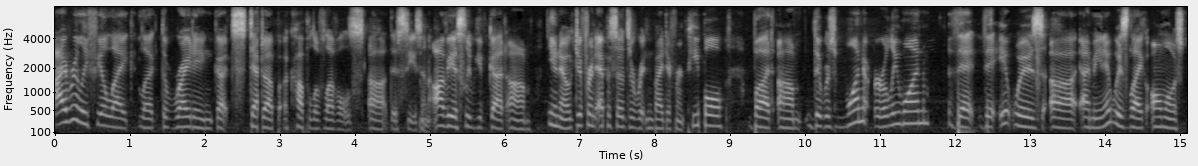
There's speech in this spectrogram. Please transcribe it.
I really feel like like the writing got stepped up a couple of levels uh, this season. Obviously, we've got um, you know different episodes are written by different people, but um, there was one early one that that it was uh, I mean it was like almost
